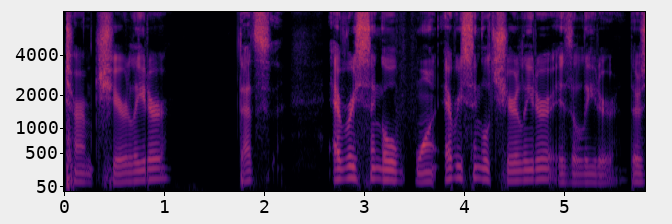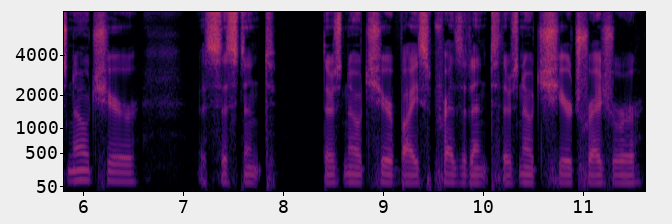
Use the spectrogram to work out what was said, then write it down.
term cheerleader, that's every single one every single cheerleader is a leader. There's no cheer assistant, there's no cheer vice president, there's no cheer treasurer.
